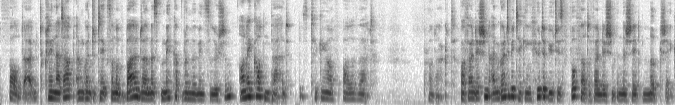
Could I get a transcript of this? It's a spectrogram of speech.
fall down. To clean that up I'm going to take some of Bioderma's makeup removing solution on a cotton pad, just taking off all of that product. For foundation, I'm going to be taking Huda Beauty's Faux Filter Foundation in the shade Milkshake.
